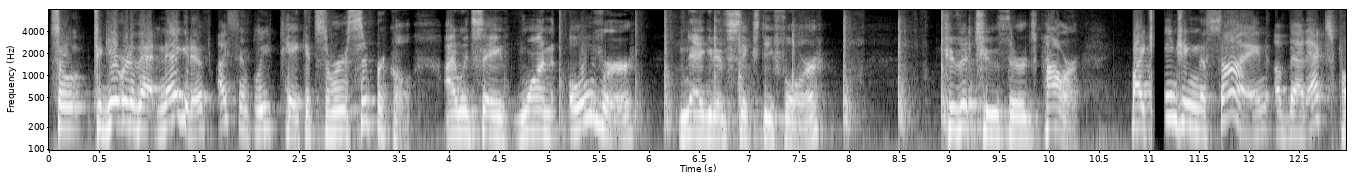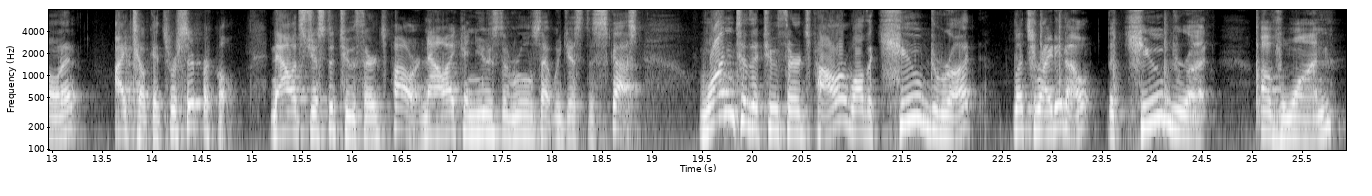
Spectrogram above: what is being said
So to get rid of that negative, I simply take its reciprocal. I would say 1 over negative 64 to the 2 thirds power. By changing the sign of that exponent, I took its reciprocal. Now it's just a 2 thirds power. Now I can use the rules that we just discussed. 1 to the 2 thirds power, well, the cubed root, let's write it out. The cubed root of 1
